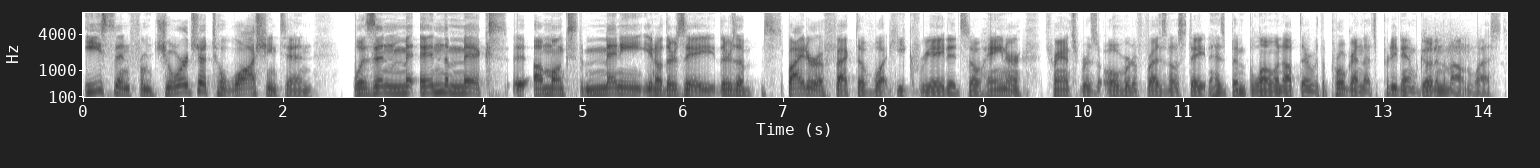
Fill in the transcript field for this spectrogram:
Eason from Georgia to Washington was in in the mix uh, amongst many. You know, there's a there's a spider effect of what he created. So Haener transfers over to Fresno State and has been blowing up there with a program that's pretty damn good in the Mountain West.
